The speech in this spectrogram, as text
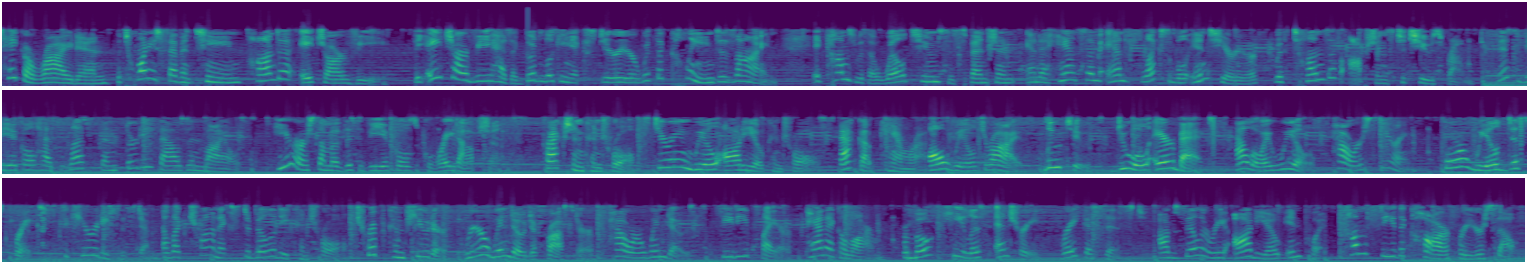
Take a ride in the 2017 Honda HRV. The HRV has a good-looking exterior with a clean design. It comes with a well-tuned suspension and a handsome and flexible interior with tons of options to choose from. This vehicle has less than 30,000 miles. Here are some of this vehicle's great options. Traction control, steering wheel audio controls, backup camera, all-wheel drive, Bluetooth, dual airbags, alloy wheels, power steering, four-wheel disc brakes, security system, electronic stability control, trip computer, rear window defroster, power windows, CD player, panic alarm, remote keyless entry, brake assist, auxiliary audio input. Come see the car for yourself.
